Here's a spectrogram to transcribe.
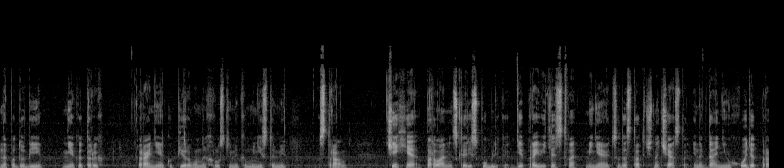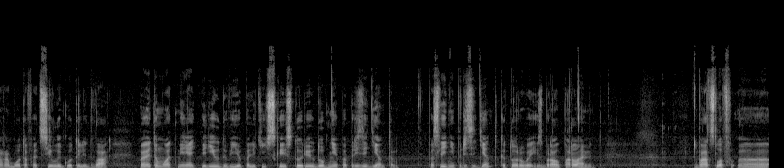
наподобие некоторых ранее оккупированных русскими коммунистами стран. Чехия – парламентская республика, где правительства меняются достаточно часто. Иногда они уходят, проработав от силы год или два, поэтому отмерять периоды в ее политической истории удобнее по президентам. Последний президент, которого избрал парламент, Вацлав э,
